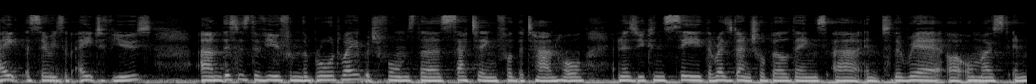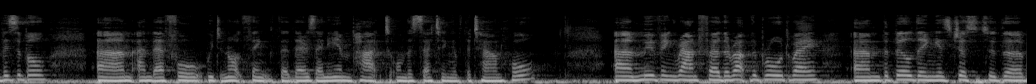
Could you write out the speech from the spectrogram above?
eight, a series of eight views. Um, this is the view from the Broadway, which forms the setting for the town hall. And as you can see, the residential buildings uh, into the rear are almost invisible, um, and therefore we do not think that there's any impact on the setting of the town hall. Um, moving around further up the Broadway, um, the building is just to the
